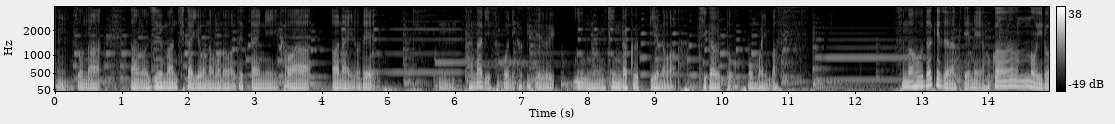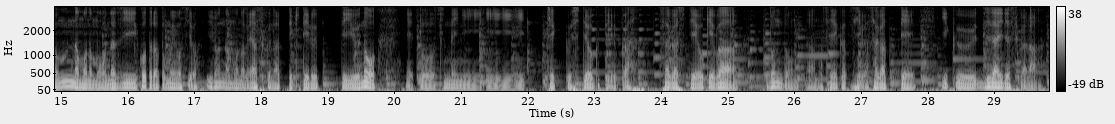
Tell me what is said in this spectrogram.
うん、そんなあの10万近いようなものは絶対に買わないので、うん、かなりそこにかけてる、金額っていうのは違うと思います。スマホだけじゃなくてね、他のいろんなものも同じことだと思いますよ。いろんなものが安くなってきてるっていうのを、えっと、常にチェックしておくというか、探しておけば、どんどんあの生活費が下がっていく時代ですから、う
